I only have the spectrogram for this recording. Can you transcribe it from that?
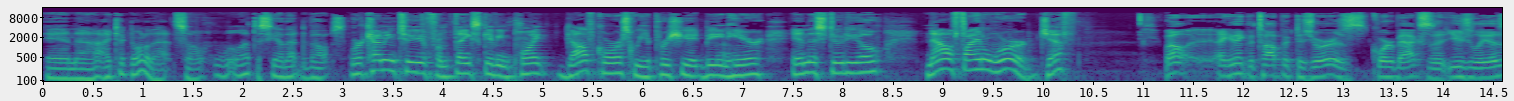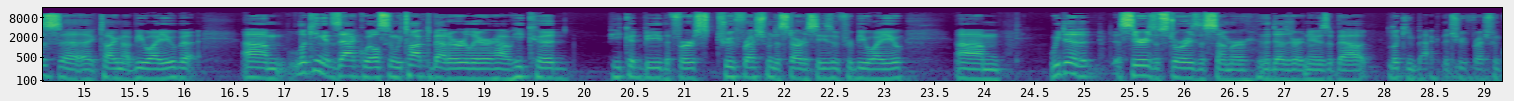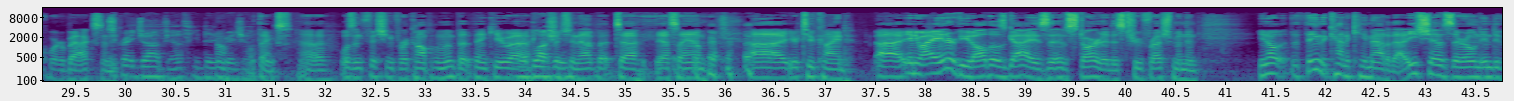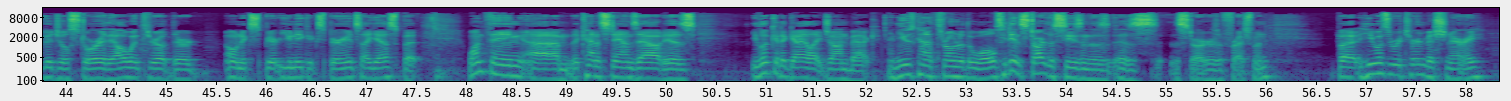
And uh, I took note of that. So we'll have to see how that develops. We're coming to you from Thanksgiving Point Golf Course. We appreciate being here in the studio. Now, a final word, Jeff. Well, I think the topic du jour is quarterbacks, as it usually is, uh, talking about BYU. But um, looking at Zach Wilson, we talked about earlier how he could he could be the first true freshman to start a season for BYU. Um, we did a, a, series of stories this summer in the Deseret News about looking back at the true freshman quarterbacks. And it's a great job, Jeff. You did a oh, great job. Well, thanks. Uh, wasn't fishing for a compliment, but thank you uh, for mentioning that. But uh, yes, I am. uh, you're too kind. Uh, anyway, I interviewed all those guys that have started as true freshmen, and you know the thing that kind of came out of that. Each has their own individual story. They all went through their own exper- unique experience, I guess. But one thing um, that kind of stands out is you look at a guy like John Beck, and he was kind of thrown to the wolves. He didn't start the season as, as the starter as a freshman, but he was a return missionary,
